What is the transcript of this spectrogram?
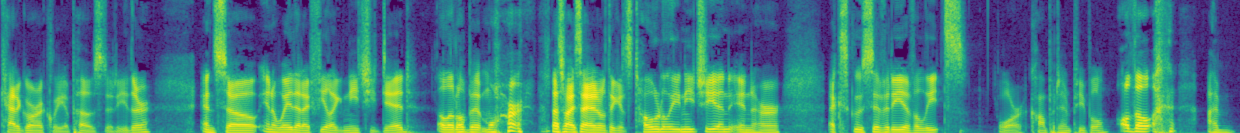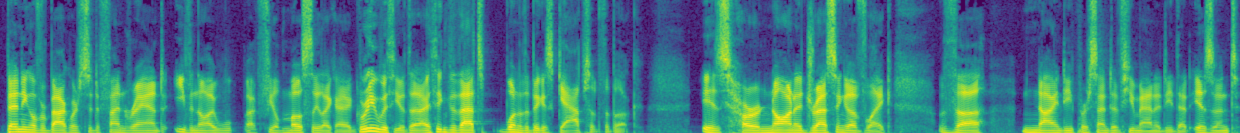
categorically opposed it either. And so, in a way that I feel like Nietzsche did a little bit more, that's why I say I don't think it's totally Nietzschean in her exclusivity of elites or competent people. Although I'm bending over backwards to defend Rand, even though I, I feel mostly like I agree with you that I think that that's one of the biggest gaps of the book is her non-addressing of like the 90% of humanity that isn't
